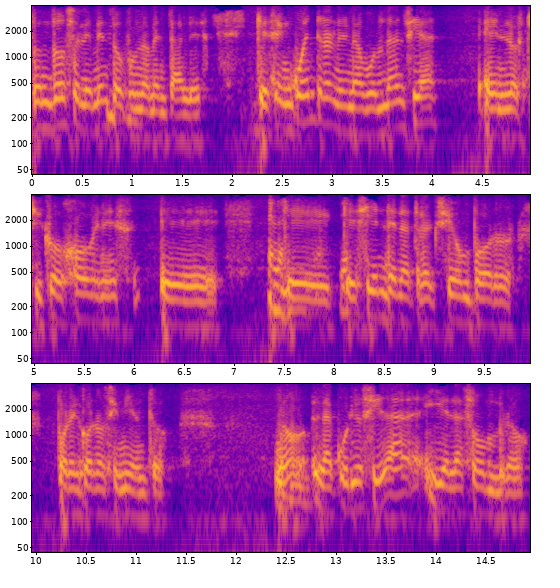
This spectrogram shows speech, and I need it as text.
Son dos elementos fundamentales que se encuentran en abundancia en los chicos jóvenes eh, que, sienten atracción por, por el conocimiento. ¿no? La curiosidad y el asombro.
